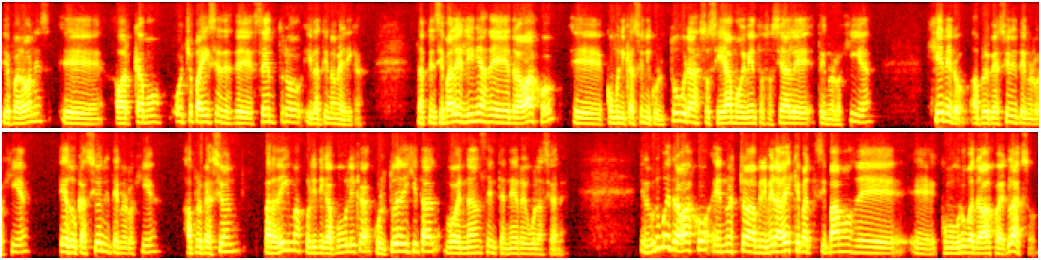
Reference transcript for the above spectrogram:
10 varones. Eh, abarcamos 8 países desde Centro y Latinoamérica. Las principales líneas de trabajo, eh, comunicación y cultura, sociedad, movimientos sociales, tecnología, género, apropiación y tecnología, educación y tecnología, apropiación, paradigmas, política pública, cultura digital, gobernanza, internet y regulaciones. El grupo de trabajo es nuestra primera vez que participamos de, eh, como grupo de trabajo de Claxo.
